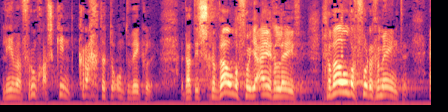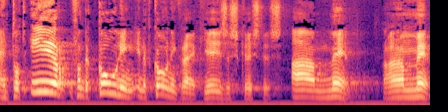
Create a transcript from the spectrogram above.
Leer maar vroeg als kind krachten te ontwikkelen. Dat is geweldig voor je eigen leven. Geweldig voor de gemeente. En tot eer van de koning in het koninkrijk, Jezus Christus. Amen. Amen.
